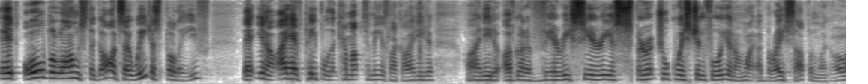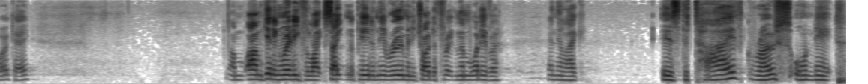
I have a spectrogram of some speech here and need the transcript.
It all belongs to God. So we just believe that, you know, I have people that come up to me, it's like, oh, I need to I need, I've got a very serious spiritual question for you. And I'm like, I brace up and I'm like, oh, okay. I'm, I'm getting ready for like Satan appeared in their room and he tried to threaten them, whatever. And they're like, is the tithe gross or net?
